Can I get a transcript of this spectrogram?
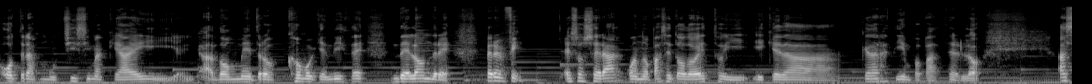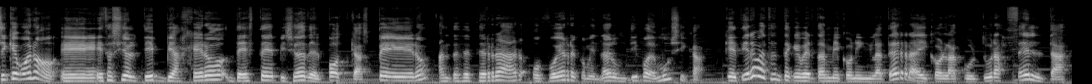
otras muchísimas que hay a dos metros, como quien dice, de Londres. Pero en fin, eso será cuando pase todo esto y, y queda, quedará tiempo para hacerlo. Así que bueno, eh, este ha sido el tip viajero de este episodio del podcast. Pero antes de cerrar, os voy a recomendar un tipo de música que tiene bastante que ver también con Inglaterra y con la cultura celta,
